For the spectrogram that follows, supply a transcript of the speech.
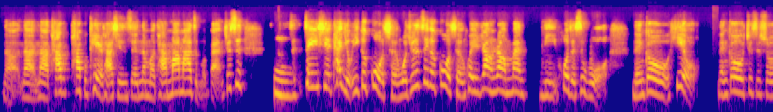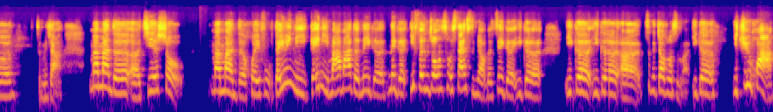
那那那他他不 care 他先生，那么他妈妈怎么办？就是嗯，这这一些，他有一个过程，我觉得这个过程会让让慢你或者是我能够 heal，能够就是说怎么讲，慢慢的呃接受。慢慢的恢复，等于你给你妈妈的那个那个一分钟或三十秒的这个一个一个一个呃，这个叫做什么？一个一句话，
